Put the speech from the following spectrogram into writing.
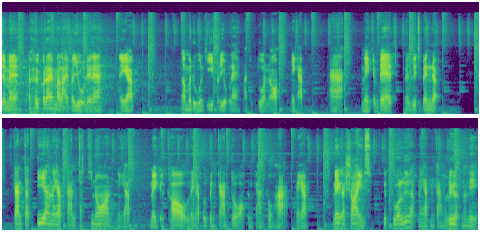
ใช่ไหมเออก็ได้มาหลายประโยคเลยนะนะครับ เรามาดูกันที่ประโยคแรกมาทบทวนเนาะนี่ครับอ่า make a bed นั่นคือจะเป็นแบบการจัดเตียงนะครับ การจัดที่นอนนะครับ make a call นะครับคือเป็นการโทรออกเป็นการโทรหานะครับ make a choice คือตัวเลือกนะครับเป็นการเลือกนั่นเอง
